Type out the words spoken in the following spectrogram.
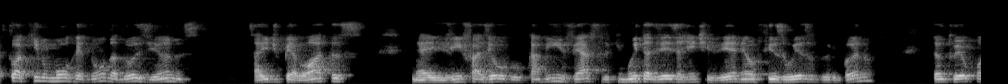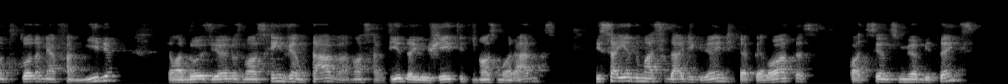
Estou é, aqui no Morro Redondo há 12 anos, saí de Pelotas né, e vim fazer o, caminho inverso do que muitas vezes a gente vê. Né, eu fiz o êxodo urbano, tanto eu quanto toda a minha família. Então, há 12 anos, nós reinventava a nossa vida e o jeito de nós morarmos, e saía de uma cidade grande, que é Pelotas, 400 mil habitantes,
